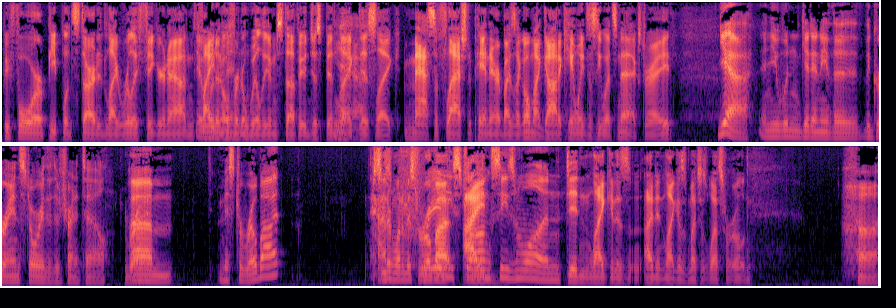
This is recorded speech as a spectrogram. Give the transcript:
before people had started like really figuring out and Mm-hmm. It fighting over to been- William stuff? It would just been like this like massive flash in the pan. Everybody's like, oh my god, I can't wait to see what's next. Right? Yeah, and you wouldn't get any of the the grand story that they're trying to tell. Right. Um, Mr. Robot. Season one of Mr. Robot, Strong I- season one. Didn't like it as I didn't like it as much as Westworld. Huh.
